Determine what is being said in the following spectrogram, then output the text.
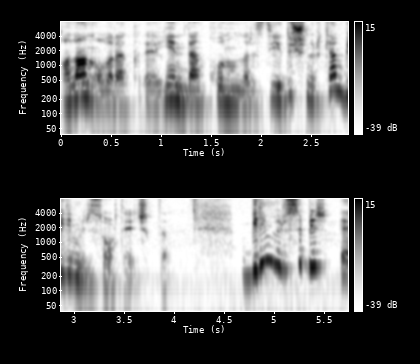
alan olarak e, yeniden konumlarız diye düşünürken bilim virüsü ortaya çıktı. Bilim virüsü bir e,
